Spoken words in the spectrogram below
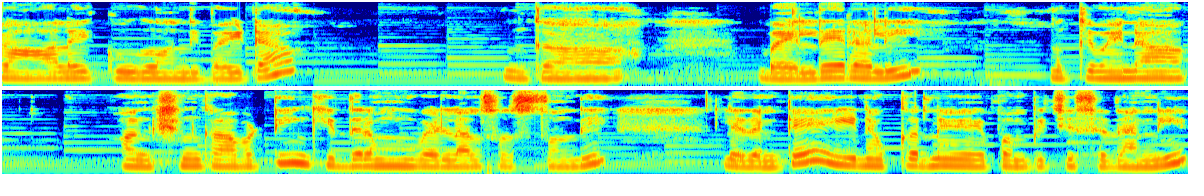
చాలా ఎక్కువగా ఉంది బయట. ఇంకా బయలుదేరాలి. ముఖ్యమైన ఫంక్షన్ కాబట్టి ఇంక ఇద్దరం వెళ్ళాల్సి వస్తుంది. లేదంటే ఈయన ఒక్కరిని పంపించేసేదాన్ని.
